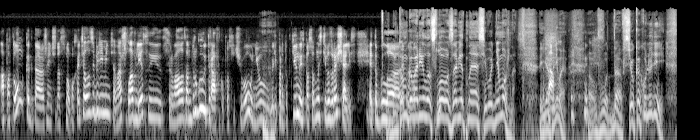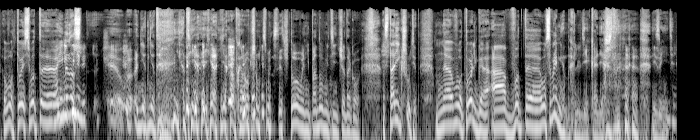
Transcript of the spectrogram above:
А потом, когда женщина снова хотела забеременеть, она шла в лес и срывала там другую травку, после чего у нее репродуктивные способности возвращались. Это было... Потом это- говорила слово заветное «сегодня можно». Я Да. понимаю. Вот, да, все как у людей. Вот, то есть вот э, Ну, не именно... были с- э, Нет, нет, нет, я, я- я в хорошем смысле, что вы, не подумайте ничего такого. Старик шутит. Э, Вот, Ольга, а вот э, у современных людей, конечно, извините.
